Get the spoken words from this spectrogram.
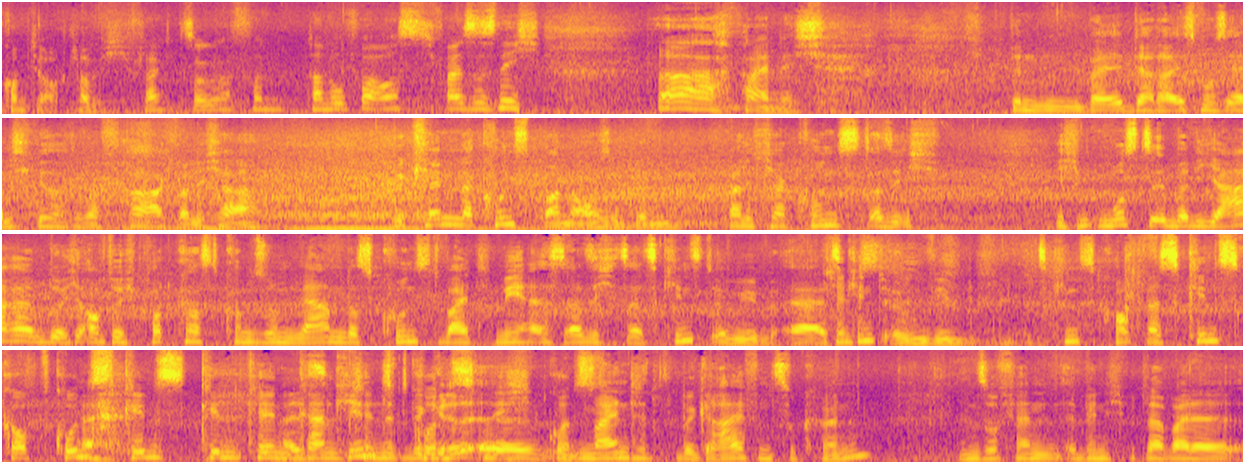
kommt ja auch, glaube ich, vielleicht sogar von Hannover aus. Ich weiß es nicht. Ah, peinlich. bin bei Dadaismus ehrlich gesagt überfragt, weil ich ja bekennender Kunstbanause bin. Weil ich ja Kunst, also ich, ich musste über die Jahre durch, auch durch Podcast-Konsum lernen, dass Kunst weit mehr ist, als ich es als Kind irgendwie, äh, als Kind? Kind irgendwie, als Kindskopf, Das Kindskopf, Kunst, Kind, Kind, Kind, als kann, Kind Kunst begr- nicht äh, Kunst. meinte begreifen zu können. Insofern bin ich mittlerweile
